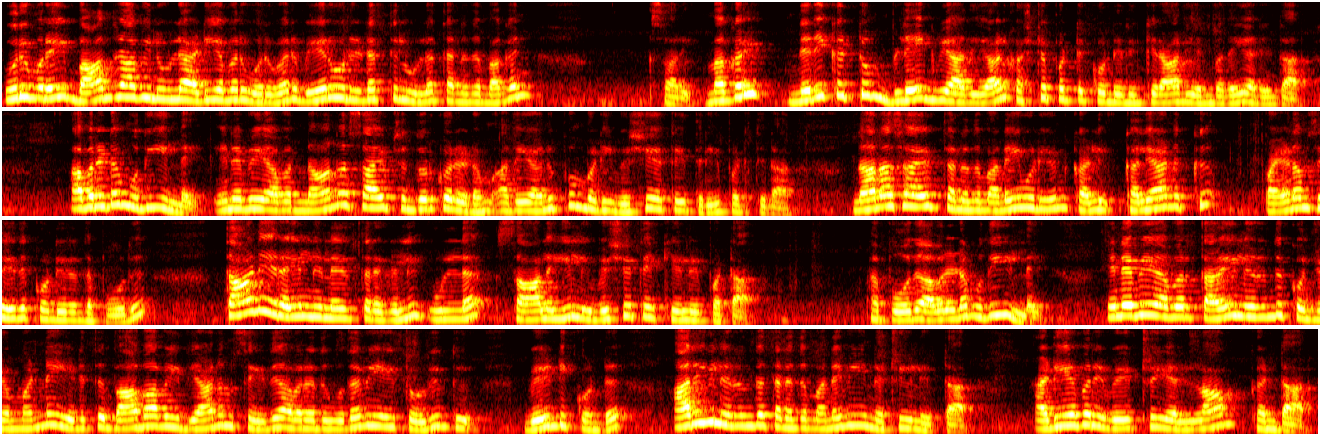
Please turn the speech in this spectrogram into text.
ஒருமுறை பாந்திராவில் உள்ள அடியவர் ஒருவர் வேறொரு இடத்தில் உள்ள தனது மகன் சாரி மகள் நெறிக்கட்டும் பிளேக் வியாதியால் கஷ்டப்பட்டு கொண்டிருக்கிறார் என்பதை அறிந்தார். அவரிடம் உதி இல்லை. எனவே அவர் நானா சாஹிப் சந்தோர்கரிடம் அதை அனுப்பும்படி விஷயத்தை தெரியப்படுத்தினார். நானா சாஹிப் தனது மனைவியுடன் கலி கல்யாணுக்கு பயணம் செய்து கொண்டிருந்த போது தானே ரயில் நிலையத்தருகில் உள்ள சாலையில் இவ்விஷயத்தை கேள்விப்பட்டார். அப்போது அவரிடம் உதி இல்லை. எனவே அவர் தரையிலிருந்து கொஞ்சம் மண்ணை எடுத்து பாபாவை தியானம் செய்து அவரது உதவியை தொழுது வேண்டிக் கொண்டு அருகில் இருந்த தனது மனைவியின் நெற்றியில் இட்டார். அடியவர் இவற்றையெல்லாம் கண்டார்.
